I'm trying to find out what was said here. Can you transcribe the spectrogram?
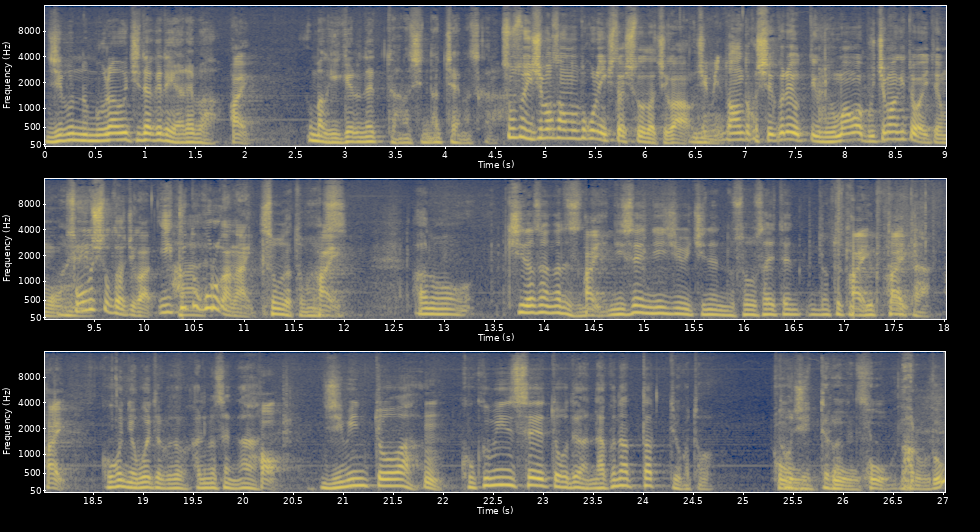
自分の村内だけでやれば、はい、うまくいけるねって話になっちゃいますから。そうすると石破さんのところに来た人たちが、自民党なんとかしてくれよっていう不満はぶちまけてはいても、その人たちが行くところがない、はい、そうだと思います、はい、あの岸田さんがですね、はい、2021年の総裁選の時に訴えた、はい。ここに覚えてることか分かりませんが、はあ、自民党は国民政党ではなくなったっていうことを当時言ってるわけですなるほど、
